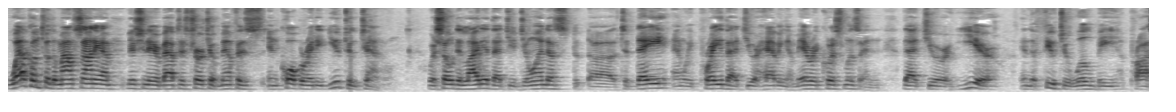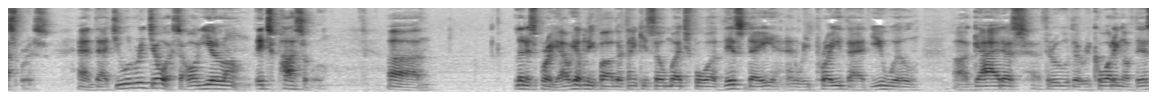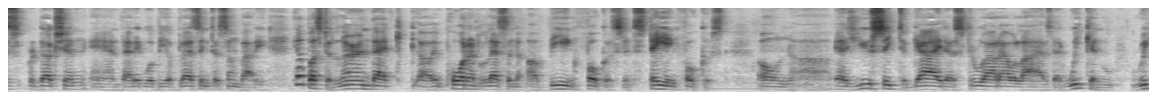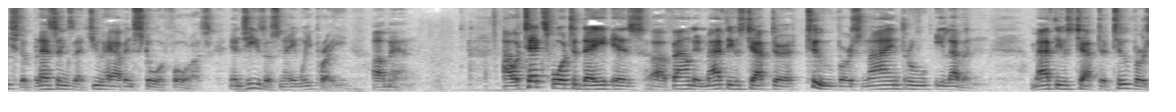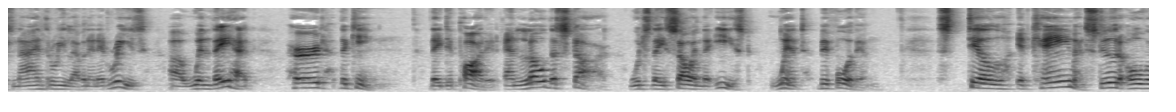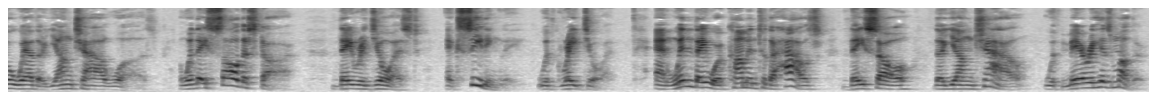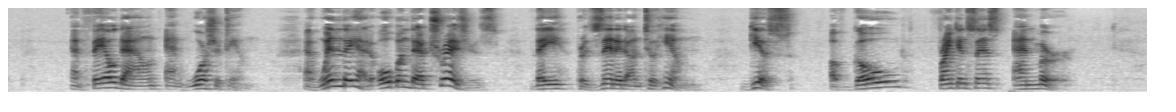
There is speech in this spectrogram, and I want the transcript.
Welcome to the Mount Sinai Missionary Baptist Church of Memphis Incorporated YouTube channel. We're so delighted that you joined us uh, today, and we pray that you're having a Merry Christmas and that your year in the future will be prosperous and that you will rejoice all year long. It's possible. Uh, let us pray. Our Heavenly Father, thank you so much for this day, and we pray that you will uh, guide us through the recording of this production and that it will be a blessing to somebody. Help us to learn that uh, important lesson of being focused and staying focused on uh, as you seek to guide us throughout our lives that we can reach the blessings that you have in store for us. In Jesus' name we pray. Amen. Our text for today is uh, found in Matthew's chapter 2, verse 9 through 11. Matthew's chapter 2, verse 9 through 11, and it reads uh, When they had heard the king, they departed, and lo, the star which they saw in the east went before them, till it came and stood over where the young child was. When they saw the star, they rejoiced exceedingly with great joy. And when they were come into the house, they saw the young child with Mary his mother, and fell down and worshipped him. And when they had opened their treasures, they presented unto him gifts of gold, frankincense, and myrrh.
